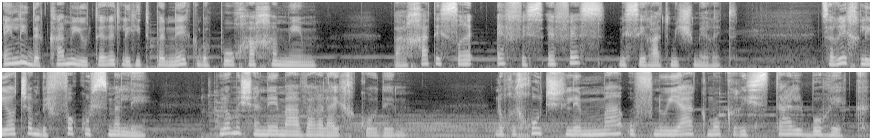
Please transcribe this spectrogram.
אין לי דקה מיותרת להתפנק בפוך החמים. ב-11:00 מסירת משמרת. צריך להיות שם בפוקוס מלא. לא משנה מה עבר עלייך קודם. נוכחות שלמה ופנויה כמו קריסטל בוהק.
